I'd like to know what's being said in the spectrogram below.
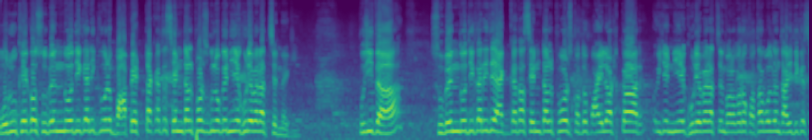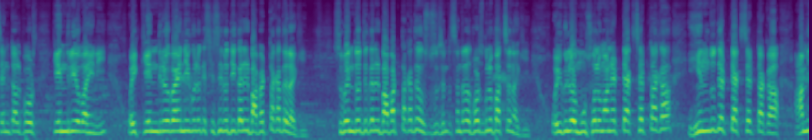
গরু খেকো শুভেন্দু অধিকারী কি ওর বাপের টাকাতে সেন্ট্রাল ফোর্সগুলোকে নিয়ে ঘুরে বেড়াচ্ছেন নাকি? পুজিতা শুভেন্দু অধিকারী যে একগাদা সেন্ট্রাল ফোর্স কত পাইলট কার ওই যে নিয়ে ঘুরে বেড়াচ্ছেন, বড় বড় কথা বলছেন চারিদিকে সেন্ট্রাল ফোর্স কেন্দ্রীয় বাহিনী। ওই কেন্দ্রীয় বাহিনীগুলোকে শিশির অধিকারীর বাপের টাকাতে নাকি? শুভেন্দু অধিকারীর বাবার টাকাতে সেন্ট্রাল ফোর্সগুলো পাচ্ছে নাকি? ওইগুলো মুসলমানের ট্যাক্সের টাকা, হিন্দুদের ট্যাক্সের টাকা। আমি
